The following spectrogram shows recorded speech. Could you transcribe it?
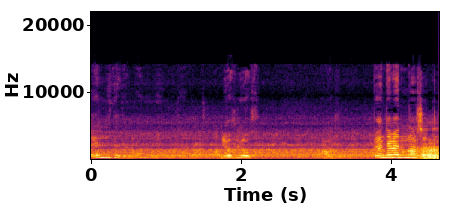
50 dedim ben 50'den alacağım. Yok yok. Al. Ben demedim lan sen dedin.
